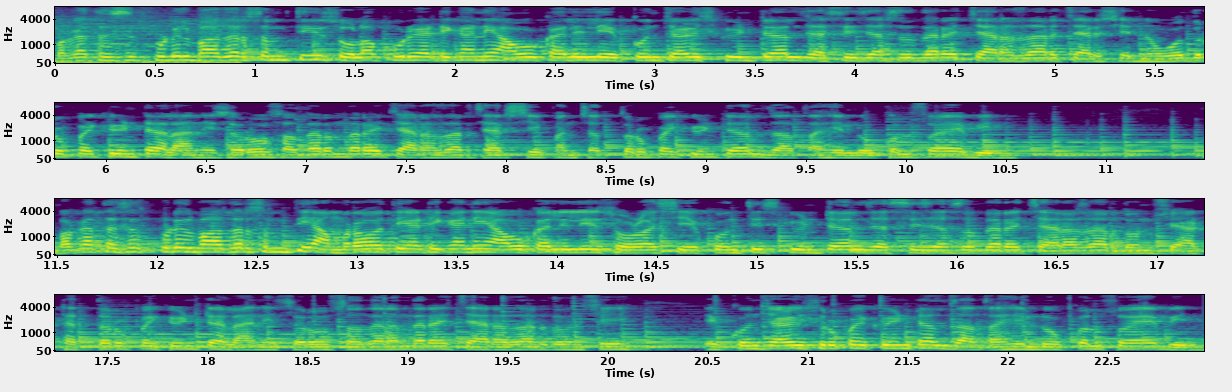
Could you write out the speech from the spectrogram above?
बघा तसेच पुढील बाजार समिती सोलापूर या ठिकाणी आवक आलेली एकोणचाळीस क्विंटल जास्तीत जास्त दर आहे चार हजार चारशे नव्वद रुपये क्विंटल आणि सर्वसाधारण दर आहे चार हजार चारशे पंच्याहत्तर रुपये क्विंटल. जात आहे लोकल सोयाबीन. बघा तसंच पुढील बाजार समिती अमरावती या ठिकाणी आवक आलेली सोळाशे एकोणतीस क्विंटल जास्तीत जास्त दर आहे चार हजार दोनशे अठ्ठ्याहत्तर रुपये क्विंटल आणि सर्वसाधारण दर आहे चार हजार दोनशे एकोणचाळीस रुपये क्विंटल जात आहे लोकल सोयाबीन.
